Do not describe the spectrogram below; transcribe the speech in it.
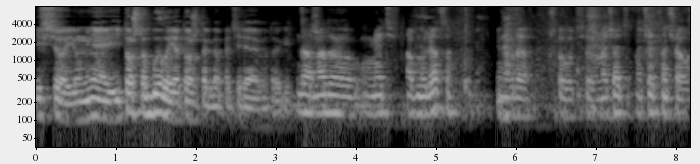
и все. И у меня, и то, что было, я тоже тогда потеряю в итоге. Да, надо уметь обнуляться иногда, что вот начать, начать сначала.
